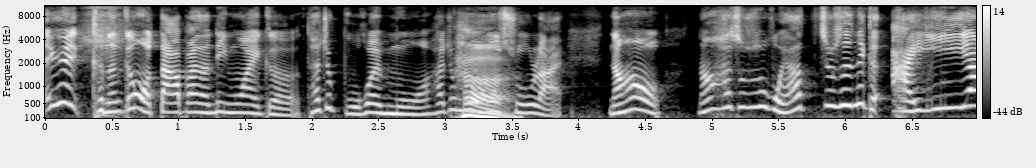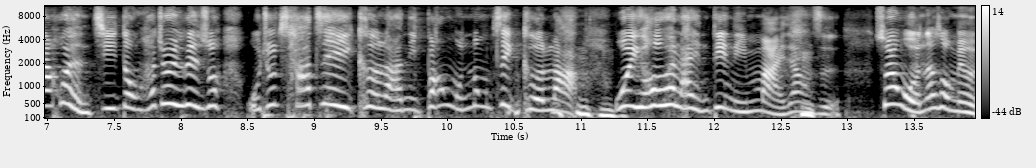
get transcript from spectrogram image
因为可能跟我搭班的另外一个，他就不会摸，他就摸不出来，然后。然后他就说：“我要就是那个阿姨呀，会很激动，他就会跟你说，我就差这一个啦，你帮我弄这个啦，我以后会来你店里买这样子。虽然我那时候没有，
